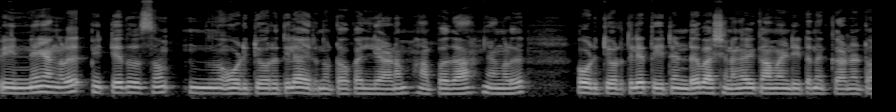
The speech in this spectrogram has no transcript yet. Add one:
പിന്നെ ഞങ്ങൾ പിറ്റേ ദിവസം ഓഡിറ്റോറിയത്തിലായിരുന്നു കേട്ടോ കല്യാണം. അപ്പോൾ അതാ ഞങ്ങൾ ഓഡിറ്റോറിയത്തിൽ എത്തിയിട്ടുണ്ട്. ഭക്ഷണം കഴിക്കാൻ വേണ്ടിയിട്ട് നിൽക്കുകയാണ് കേട്ടോ.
